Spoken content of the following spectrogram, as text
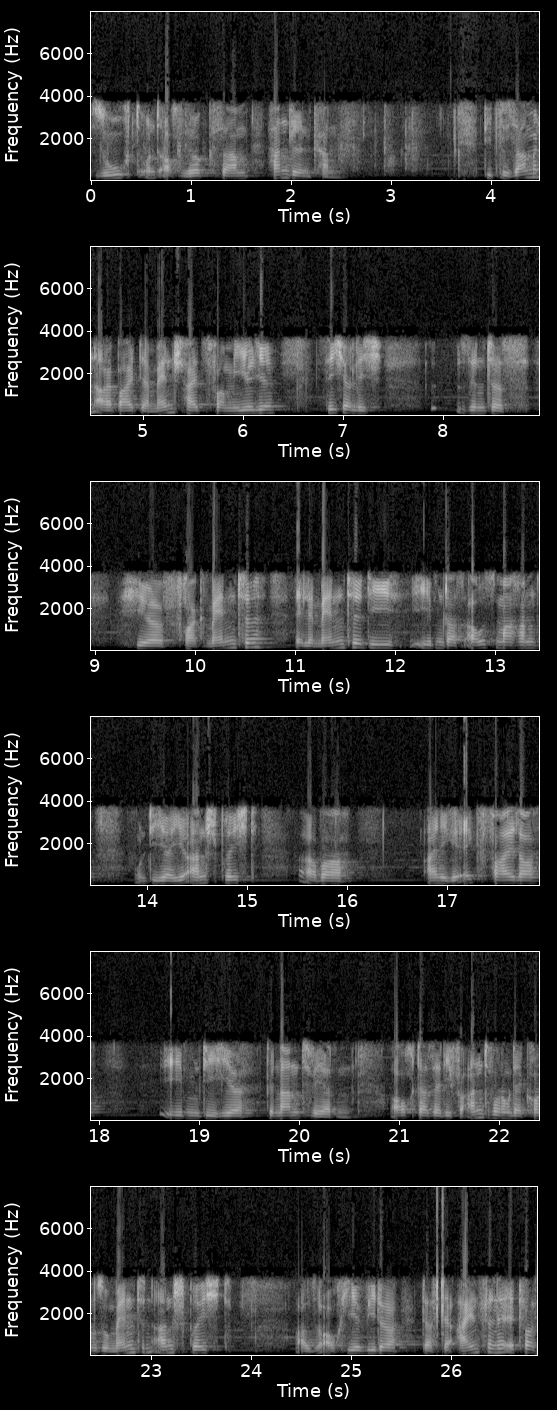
sucht und auch wirksam handeln kann. Die Zusammenarbeit der Menschheitsfamilie, sicherlich sind das hier Fragmente, Elemente, die eben das ausmachen und die er hier anspricht, aber einige Eckpfeiler eben, die hier genannt werden. Auch, dass er die Verantwortung der Konsumenten anspricht, also auch hier wieder, dass der Einzelne etwas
